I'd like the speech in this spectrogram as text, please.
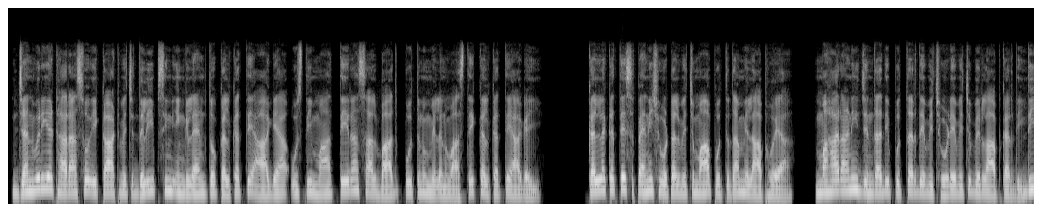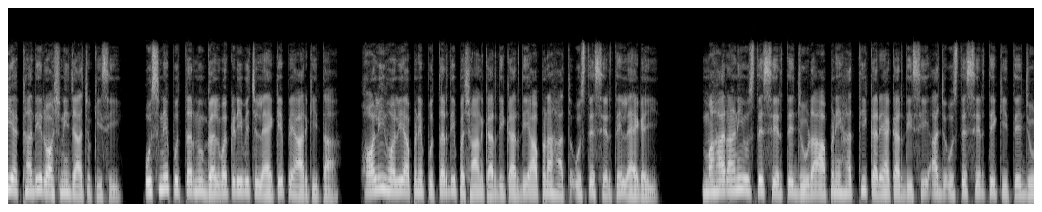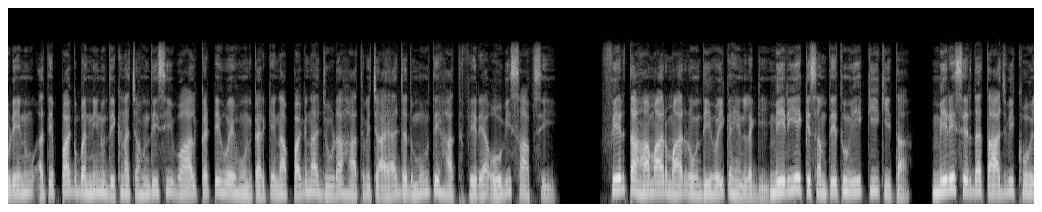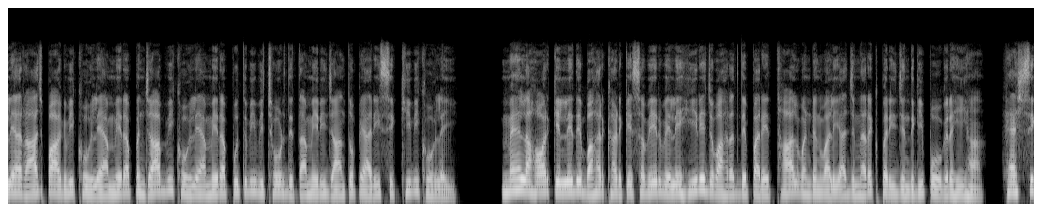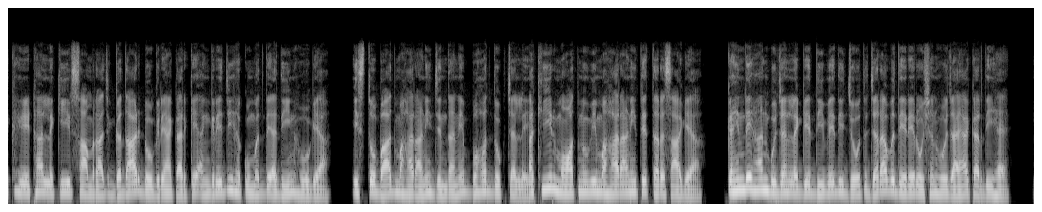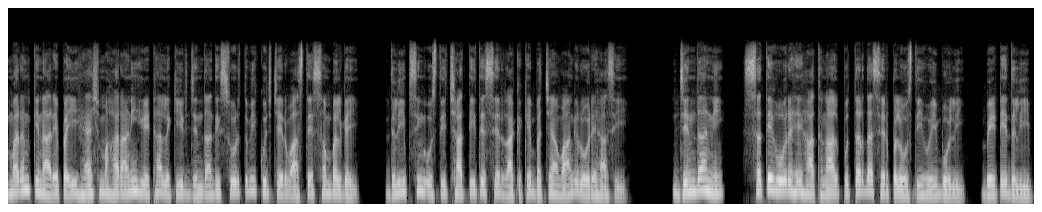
ਜਨਵਰੀ 1861 ਵਿੱਚ ਦਲੀਪ ਸਿੰਘ ਇੰਗਲੈਂਡ ਤੋਂ ਕਲਕੱਤੇ ਆ ਗਿਆ, ਉਸ ਦੀ ਮਾਂ 13 ਸਾਲ ਬਾਅਦ ਪੁੱਤ ਨੂੰ ਮਿਲਣ ਵਾਸਤੇ ਕਲਕੱਤੇ ਆ ਗਈ। ਕਲਕੱਤੇ ਸਪੈਨਿਸ਼ ਹੋਟਲ ਵਿੱਚ ਮਾਂ ਪੁੱਤ ਦਾ ਮਿਲਾਪ ਹੋਇਆ। ਮਹਾਰਾਣੀ ਜਿੰਦਾ ਦੀ ਪੁੱਤਰ ਦੇ ਵਿਛੋੜੇ ਵਿੱਚ ਵਿਰਲਾਪ ਕਰਦੀ। ਦੀ ਅੱਖਾਂ ਦੀ ਰੋਸ਼ਨੀ ਜਾ ਚੁੱਕੀ ਸੀ। ਉਸਨੇ ਪੁੱਤਰ ਨੂੰ ਗਲਵਕੜੀ ਵਿੱਚ ਲੈ ਕੇ ਪਿਆਰ ਕੀਤਾ। ਹੌਲੀ-ਹੌਲੀ ਆਪਣੇ ਪੁੱਤਰ ਦੀ ਪਛਾਣ ਕਰਦੀ ਕਰਦੀ ਆਪਣਾ ਹੱਥ ਉਸਦੇ ਸਿਰ ਤੇ ਲੈ ਗਈ। ਮਹਾਰਾਣੀ ਉਸਦੇ ਸਿਰ ਤੇ ਜੂੜਾ ਆਪਣੇ ਹੱਥੀਂ ਕਰਿਆ ਕਰਦੀ ਸੀ। ਅੱਜ ਉਸਦੇ ਸਿਰ ਤੇ ਕੀਤੇ ਜੂੜੇ ਨੂੰ ਅਤੇ ਪੱਗ ਬੰਨੀ ਨੂੰ ਦੇਖਣਾ ਚਾਹੁੰਦੀ ਸੀ। ਵਾਲ ਕੱਟੇ ਹੋਏ ਹੋਣ ਕਰਕੇ ਨਾ ਪੱਗ ਨਾ ਜੂੜਾ ਹੱਥ ਵਿੱਚ ਆਇਆ। ਜਦ ਮੂੰਹ ਤੇ ਹੱਥ ਫੇਰਿਆ, ਉਹ ਵੀ ਸਾਫ਼ ਸੀ। ਫਿਰ ਤਾਂ ਮਾਰ-ਮਾਰ ਰੋਂਦੀ ਹੋਈ ਕਹਿਣ ਲੱਗੀ ਮੇਰੀਏ ਕਿਸਮ ਤੇ ਤੂੰ ਇਹ ਕੀ ਕੀਤਾ? ਮੇਰੇ ਸਿਰ ਦਾ ਤਾਜ ਵੀ ਖੋਹ ਲਿਆ, ਰਾਜ ਭਾਗ ਵੀ ਖੋਹ ਲਿਆ, ਮੇਰਾ ਪੰਜਾਬ ਵੀ ਖੋਹ ਲਿਆ, ਮੇਰਾ ਪੁੱਤ ਵੀ ਵਿਛੋੜ ਦਿੱਤਾ, ਮੇਰੀ ਜਾਨ ਤੋਂ ਪਿਆਰੀ ਸਿੱਖੀ ਵੀ ਖੋਹ ਲਈ। ਮੈਂ ਲਾਹੌਰ ਕਿਲੇ ਦੇ ਬਾਹਰ ਖੜ ਕੇ ਸਵੇਰ ਵੇਲੇ ਹੀਰੇ ਜਵਾਹਰਤ ਦੇ ਭਰੇ ਥਾਲ ਵੰਡਣ ਵਾਲੀ ਅੱਜ ਨਰਕ ਭਰੀ ਜ਼ਿੰਦਗੀ ਭੋਗ ਰਹੀ ਹਾਂ। ਹੈਸ਼ ਸਿੱਖ ਹੇਠਾਂ ਲਕੀਰ ਸਾਮਰਾਜ ਗਦਾਰ ਡੋਗਰਿਆਂ ਕਰਕੇ ਅੰਗਰੇਜ਼ੀ ਹਕੂਮਤ ਦੇ ਅਧੀਨ ਹੋ ਗਿਆ। ਇਸ ਤੋਂ ਬਾਅਦ ਮਹਾਰਾਣੀ ਜਿੰਦਾ ਨੇ ਬਹੁਤ ਦੁੱਖ ਝੱਲੇ। ਅਖੀਰ ਮੌਤ ਨੂੰ ਵੀ ਮਹਾਰਾਣੀ ਤੇ ਤਰਸ ਆ ਗਿਆ। ਕਹਿੰਦੇ ਹਨ, ਬੁਝਣ ਲੱਗੇ ਦੀਵੇ ਦੀ ਜੋਤ ਜਰਾ ਵਧੇਰੇ ਰੋਸ਼ਨ ਹੋ ਜਾਇਆ ਕਰਦੀ ਹੈ। ਮਰਨ ਕਿਨਾਰੇ ਪਈ ਹੈਸ਼ ਮਹਾਰਾਣੀ ਹੇਠਾਂ ਲਕੀਰ ਜਿੰਦਾ ਦੀ ਸੂਰਤ ਵੀ ਕੁਝ ਚਿਰ ਵਾਸਤੇ ਸੰਭਲ ਗਈ। ਦਲੀਪ ਸਿੰਘ ਉਸਦੀ ਛਾਤੀ ਤੇ ਸਿਰ ਰੱਖ ਕੇ ਬੱਚਿਆਂ ਵਾਂਗ ਰੋ ਰਿਹਾ ਸੀ। ਜਿੰਦਾ ਨੇ ਸਤੇ ਹੋ ਰਹੇ ਹੱਥ ਨਾਲ ਪੁੱਤਰ ਦਾ ਸਿਰ ਪਲੋਸਦੀ ਹੋਈ ਬੋਲੀ, ਬੇਟੇ ਦਲੀਪ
